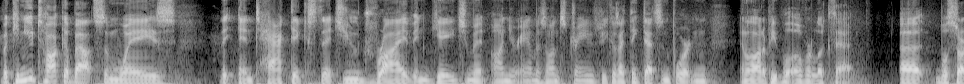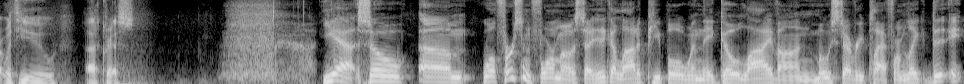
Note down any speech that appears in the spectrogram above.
But can you talk about some ways that, and tactics that you drive engagement on your amazon streams? Because i think that's important and a lot of people overlook that. Uh, we'll start with you uh, chris yeah. So, um, well, first and foremost, I think a lot of people, when they go live on most every platform, like the,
